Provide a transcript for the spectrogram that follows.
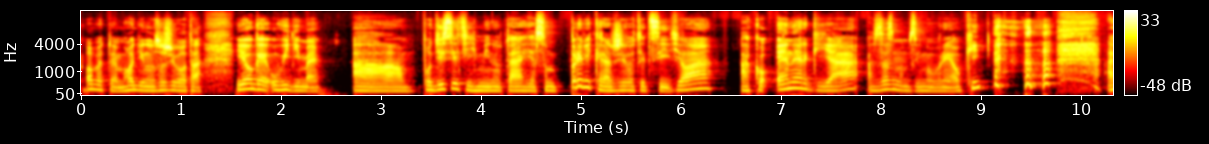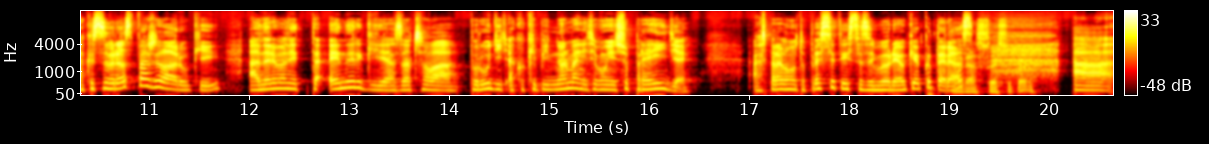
obetujem hodinu zo života. Joge uvidíme. A po desiatich minútach ja som prvýkrát v živote cítila, ako energia, a zase mám riavky, ako som rozpažila ruky a normálne tá energia začala prúdiť, ako keby normálne tebou niečo prejde. A spravilo to presne tie isté zimoriavky ako teraz. Teraz to je super. A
